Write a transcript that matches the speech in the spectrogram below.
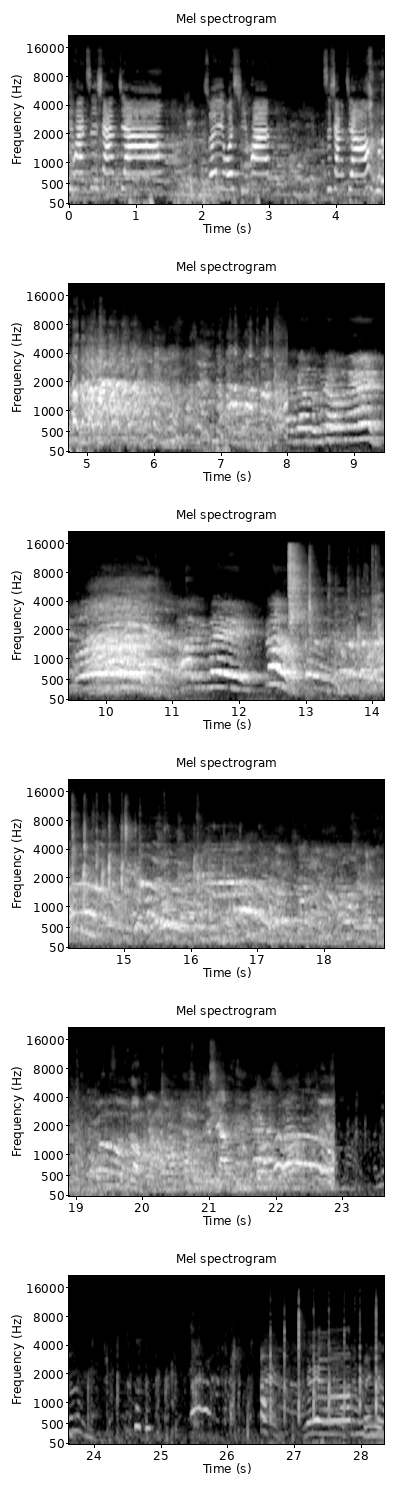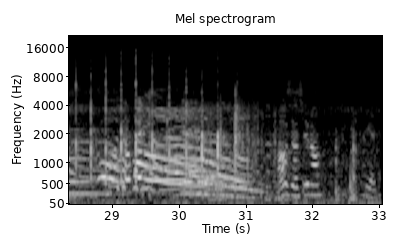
喜欢吃香蕉，所以我喜欢吃香蕉。大家准备好了没？好，备，Go。小心咯。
